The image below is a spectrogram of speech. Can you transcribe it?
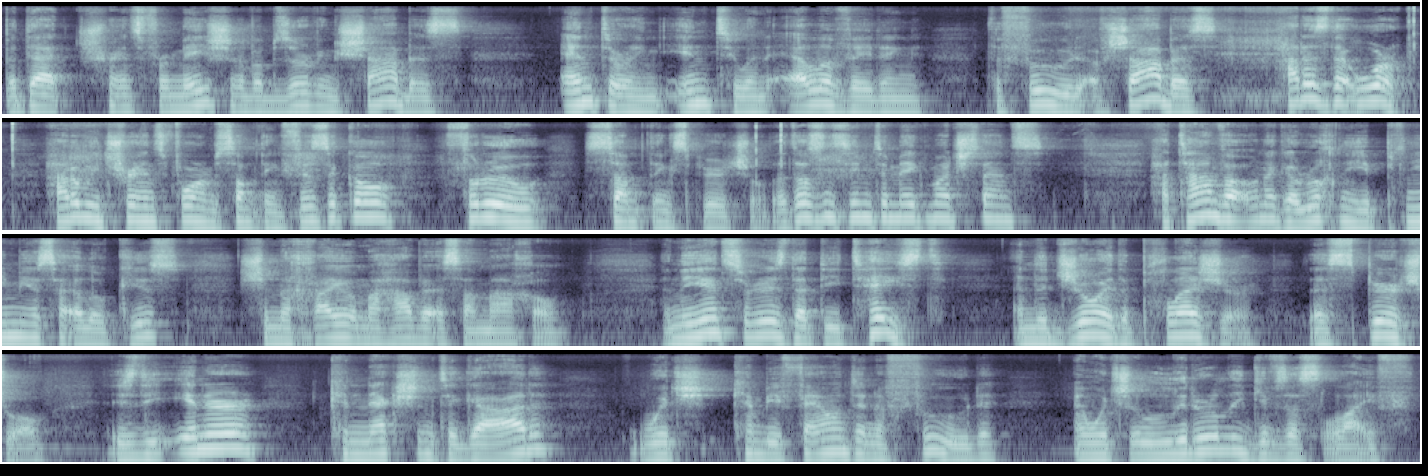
but that transformation of observing Shabbos, entering into and elevating the food of Shabbos, how does that work? How do we transform something physical through something spiritual? That doesn't seem to make much sense. And the answer is that the taste and the joy, the pleasure, the spiritual, is the inner connection to God, which can be found in a food and which literally gives us life.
